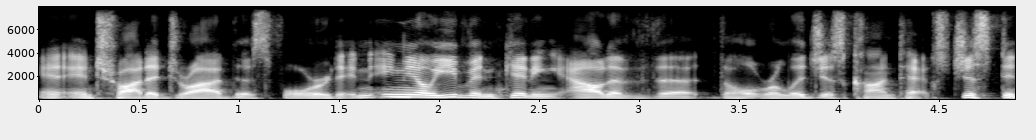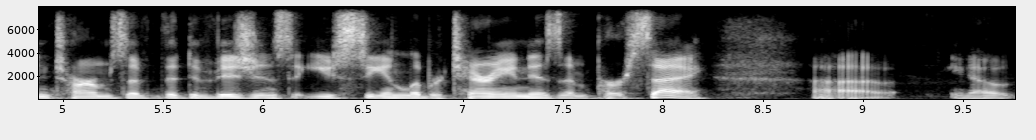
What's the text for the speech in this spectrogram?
and, and try to drive those forward. And, and, you know, even getting out of the, the whole religious context, just in terms of the divisions that you see in libertarianism per se. Uh, you know,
